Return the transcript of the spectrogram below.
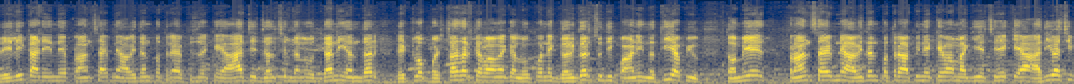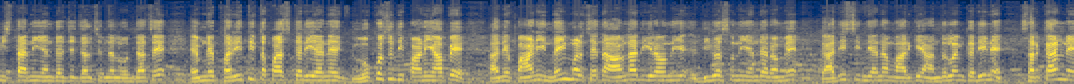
રેલી કાઢીને પ્રાંત સાહેબને આવેદનપત્ર આપ્યું છે કે આ જે જલસિંધન હોદ્દાની અંદર એટલો ભ્રષ્ટાચાર કરવામાં કે લોકોને ઘર ઘર સુધી પાણી નથી આપ્યું. તો અમે પ્રાંત સાહેબને આવેદનપત્ર આપીને કહેવા માંગીએ છીએ કે આ આદિવાસી વિસ્તારની અંદર જે જલસિંધન હોદ્દા છે એમને ફરીથી તપાસ કરી અને લોકો સુધી પાણી આપે અને પાણી નહીં મળશે તો આવનાર દિવસોની- અંદર અમે ગાંધી સિંધિયાના માર્ગે આંદોલન કરીને સરકારને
